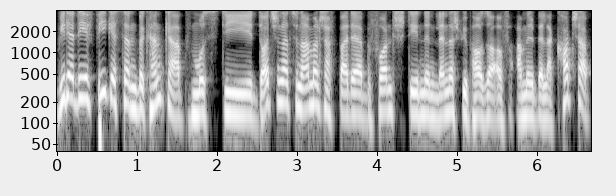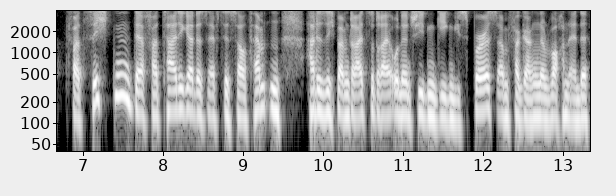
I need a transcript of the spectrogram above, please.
Wie der DFB gestern bekannt gab, muss die deutsche Nationalmannschaft bei der bevorstehenden Länderspielpause auf Amel Bella Kotschap verzichten. Der Verteidiger des FC Southampton hatte sich beim 3:3 Unentschieden gegen die Spurs am vergangenen Wochenende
